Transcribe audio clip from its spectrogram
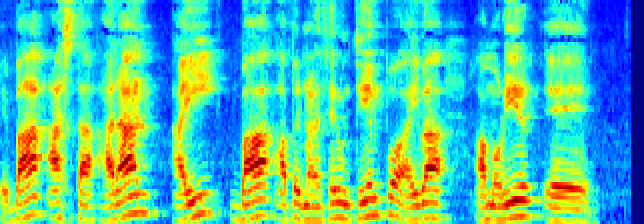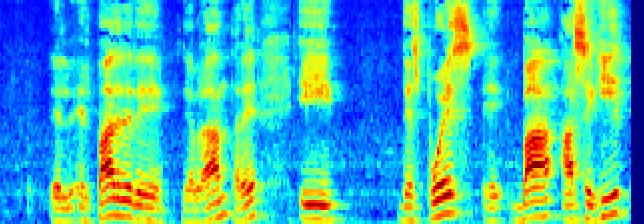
eh, va hasta Arán, ahí va a permanecer un tiempo, ahí va a morir eh, el, padre de, Abraham, y después va a seguir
